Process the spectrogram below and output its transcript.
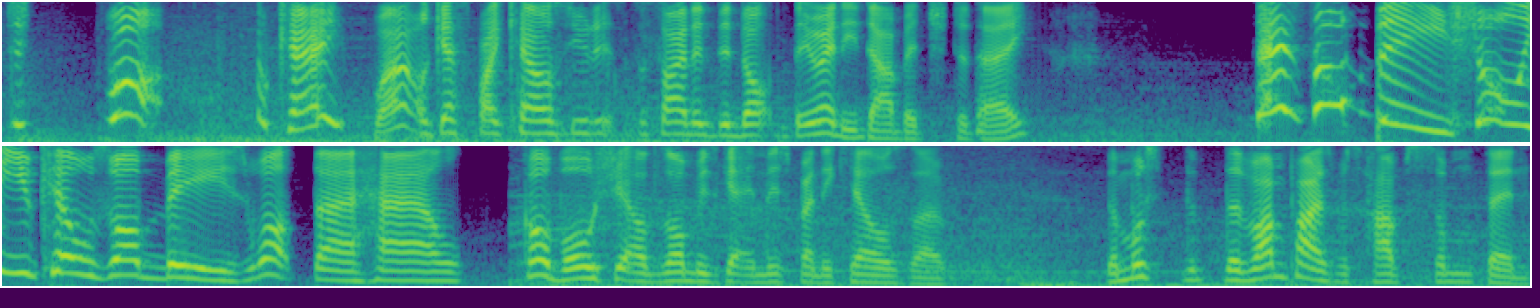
Just... What? Okay. Well, I guess my chaos units decided to not do any damage today. They're zombies! Surely you kill zombies! What the hell? Call bullshit on zombies getting this many kills, though. The must the, the, vampires must have something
